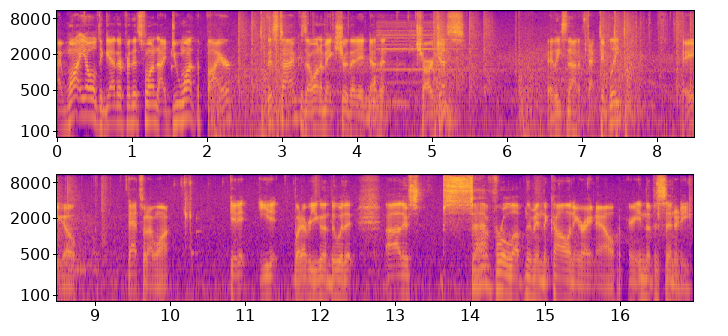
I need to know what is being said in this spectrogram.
I want you all together for this one. I do want the fire this time, because I want to make sure that it doesn't charge us. At least not effectively. There you go. That's what I want. Get it, eat it, whatever you're going to do with it. Uh, there's several of them in the colony right now, in the vicinity.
